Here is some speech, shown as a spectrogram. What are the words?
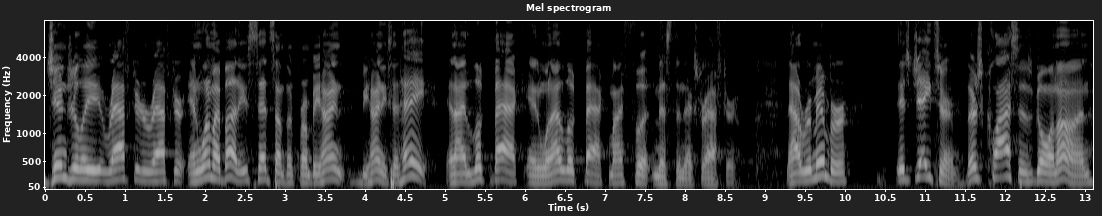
gingerly, rafter to rafter, and one of my buddies said something from behind. Behind, he said, "Hey!" And I looked back, and when I looked back, my foot missed the next rafter. Now remember, it's J term. There's classes going on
